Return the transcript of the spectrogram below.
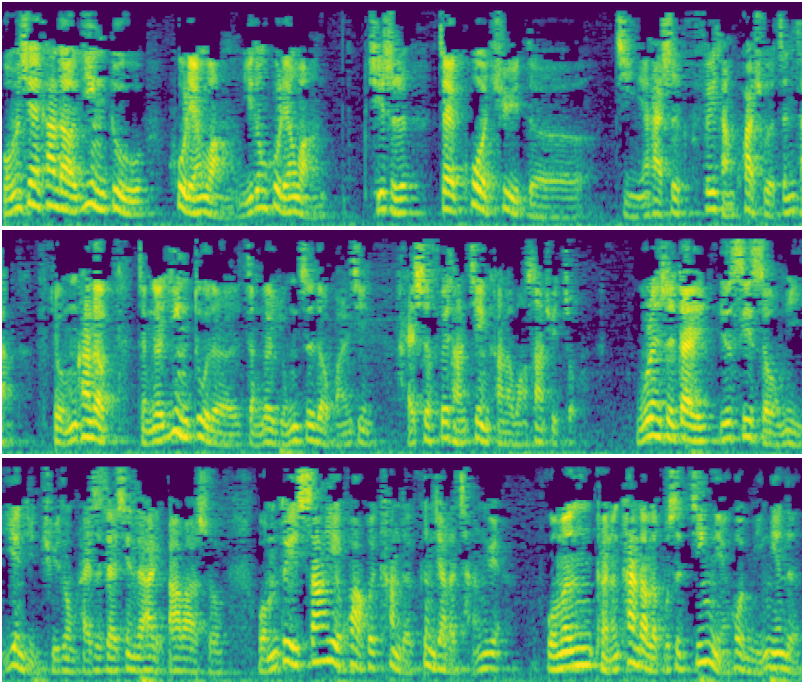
我们现在看到印度互联网、移动互联网，其实在过去的几年还是非常快速的增长的。我们看到整个印度的整个融资的环境还是非常健康的往上去走。无论是在 UC 时候我们以愿景驱动，还是在现在阿里巴巴的时候，我们对商业化会看得更加的长远。我们可能看到的不是今年或明年的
